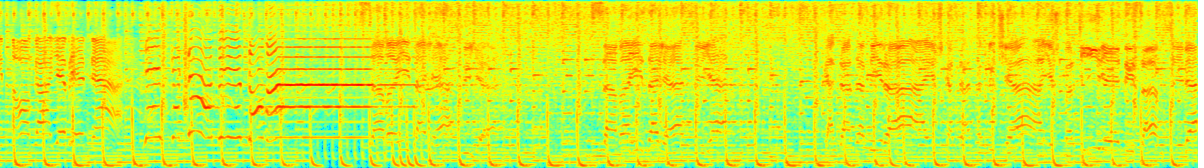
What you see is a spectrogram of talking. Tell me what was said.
и многое время заключаешь в квартире ты сам себя.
